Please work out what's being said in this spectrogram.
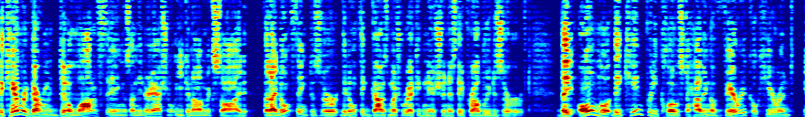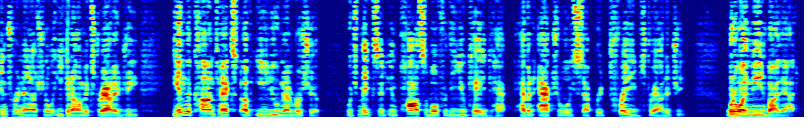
The Cameron government did a lot of things on the international economic side that I don't think deserve, they don't think got as much recognition as they probably deserved. They almost, they came pretty close to having a very coherent international economic strategy in the context of EU membership, which makes it impossible for the UK to ha- have an actually separate trade strategy. What do I mean by that?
